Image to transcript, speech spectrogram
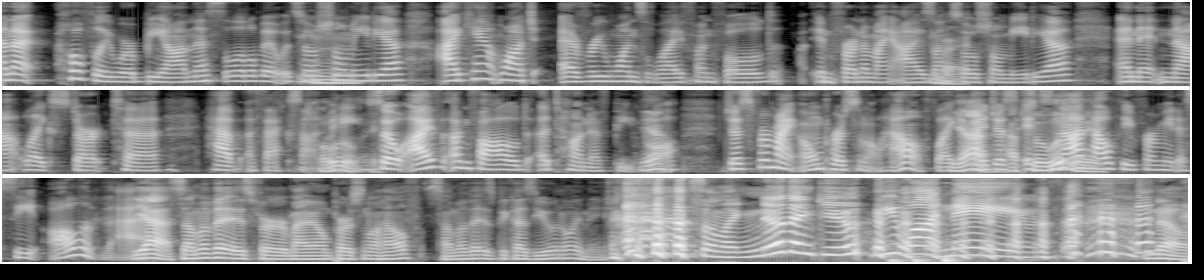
And I hopefully we're beyond this a little bit with social Mm-hmm. media. I can't watch everyone's life unfold in front of my eyes on Right. social media and it not like start to have effects on me. So I've unfollowed a ton of people Yeah. just for my own personal health. Like Yeah, I just it's not healthy for me to see all of that. Yeah, some of it is for my own personal health. Some of it is because you annoy me. so I'm like, no, thank you. We want names. no.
